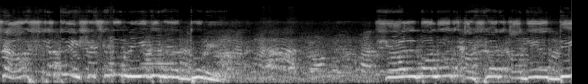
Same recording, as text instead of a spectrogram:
চাষটা তো এসেছিল মেয়েদের হাত ধরে। হাল বলদ আসার আগে অবধি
